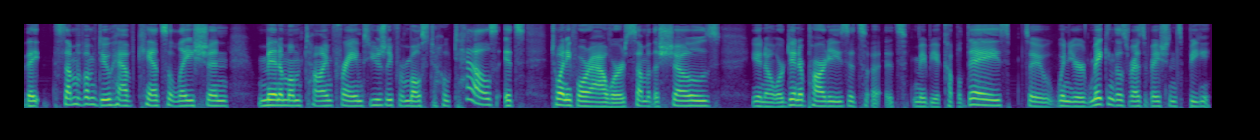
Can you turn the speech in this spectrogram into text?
they some of them do have cancellation minimum time frames. Usually for most hotels it's 24 hours. Some of the shows you know, or dinner parties. It's uh, it's maybe a couple days. So when you're making those reservations, be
